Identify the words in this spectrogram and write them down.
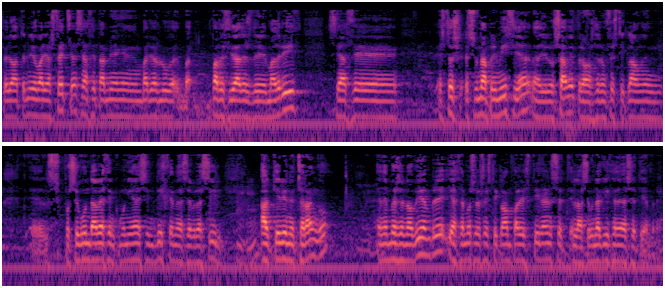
pero ha tenido varias fechas. Se hace también en varios lugares, un par de ciudades de Madrid. Se hace, esto es, es una primicia, nadie lo sabe, pero vamos a hacer un FestiClown en, eh, por segunda vez en comunidades indígenas de Brasil, al que viene Charango, en el mes de noviembre, y hacemos el FestiClown Palestina en, en la segunda quincena de septiembre.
